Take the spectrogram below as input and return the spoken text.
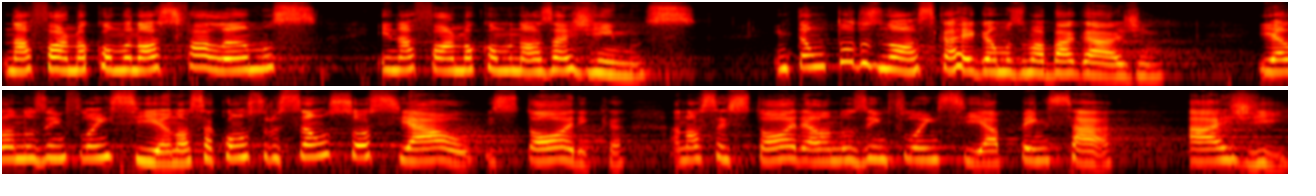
na forma como nós falamos e na forma como nós agimos. Então, todos nós carregamos uma bagagem e ela nos influencia. A nossa construção social, histórica, a nossa história, ela nos influencia a pensar, a agir.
